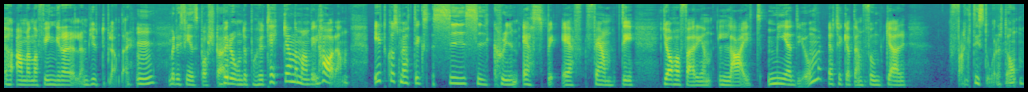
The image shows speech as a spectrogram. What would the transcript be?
eh, använda fingrar eller en beautyblender. Mm, men det finns borstar. Beroende på hur täckande man vill ha den. It Cosmetics CC Cream SPF 50. Jag har färgen light medium. Jag tycker att den funkar faktiskt året om.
